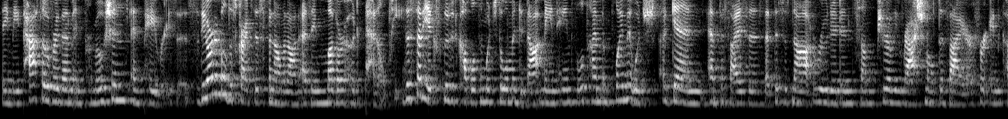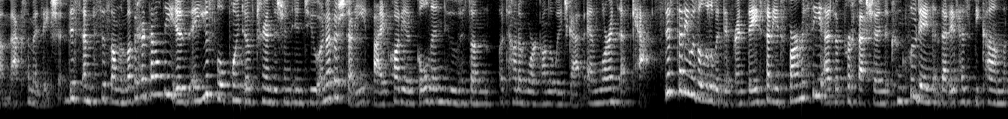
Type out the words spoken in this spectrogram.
they may pass over them in promotions and pay raises. The article describes this phenomenon as a motherhood penalty. The study excluded couples in which the woman did not maintain full-time employment, which again emphasizes that this is not rooted in some purely rational desire for income maximization. This emphasis on the motherhood penalty is a useful point of transition into another study by Claudia Goldin, who has done a ton of work on the wage gap, and Lawrence F. Katz. This study was a little bit different. They studied pharmacy as a profession, concluding that it has become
